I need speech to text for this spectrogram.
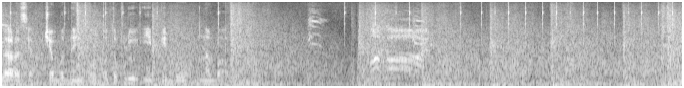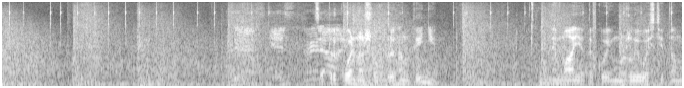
Зараз я хоча б одненького потоплю і піду на базу. Це прикольно, що в бригантині немає такої можливості там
